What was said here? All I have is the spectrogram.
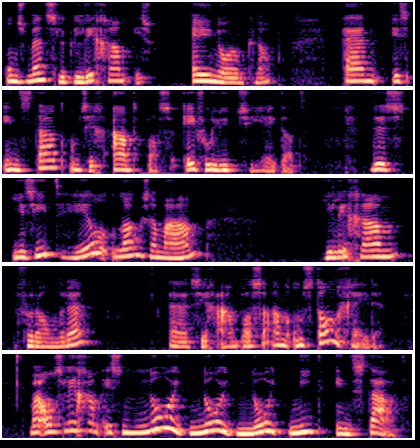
ons menselijk lichaam is enorm knap en is in staat om zich aan te passen. Evolutie heet dat. Dus je ziet heel langzaamaan je lichaam veranderen, uh, zich aanpassen aan de omstandigheden. Maar ons lichaam is nooit, nooit, nooit niet in staat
